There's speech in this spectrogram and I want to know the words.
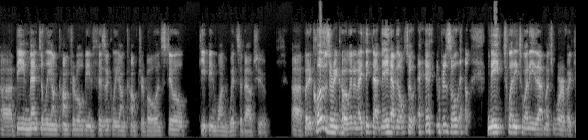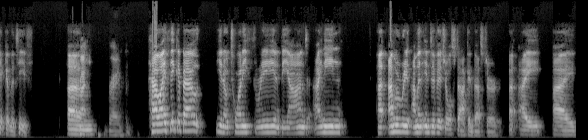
uh, being mentally uncomfortable, being physically uncomfortable, and still keeping one's wits about you. Uh, but it closed during COVID, and I think that may have also result made 2020 that much more of a kick in the teeth. Um, right. right. How I think about you know 23 and beyond. I mean, I, am a re- I'm an individual stock investor. I I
